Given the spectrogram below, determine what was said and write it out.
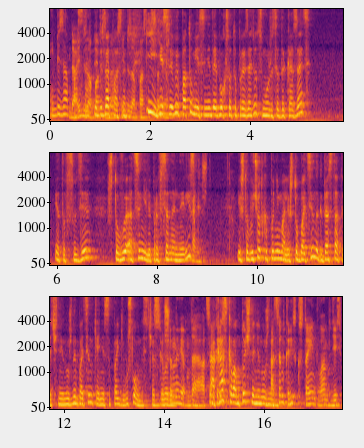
и безопасны. Да, и безопасны. И, безопасны. Да, и, безопасны, и если вы потом, если, не дай бог, что-то произойдет, сможете доказать это в суде, что вы оценили профессиональный риск, Конечно и чтобы вы четко понимали, что ботинок достаточно, и нужны ботинки, а не сапоги. Условно сейчас Совершенно говорю. верно, да. Оценка а каска вам точно не нужна. Оценка риска станет вам здесь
